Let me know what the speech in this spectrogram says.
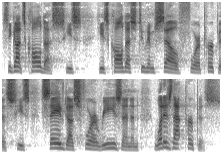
See, God's called us. He's, he's called us to Himself for a purpose. He's saved us for a reason. And what is that purpose?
